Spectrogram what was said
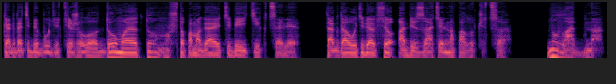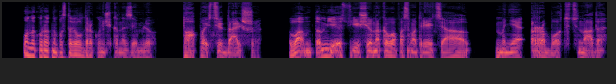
когда тебе будет тяжело, думай о том, что помогает тебе идти к цели. Тогда у тебя все обязательно получится. Ну ладно». Он аккуратно поставил дракончика на землю. «Топайте дальше. Вам там есть еще на кого посмотреть, а мне работать надо».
